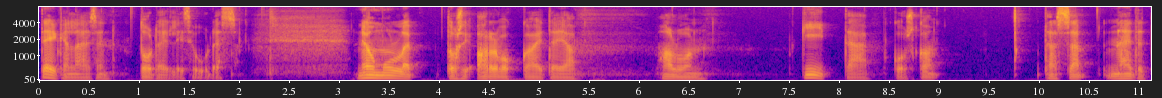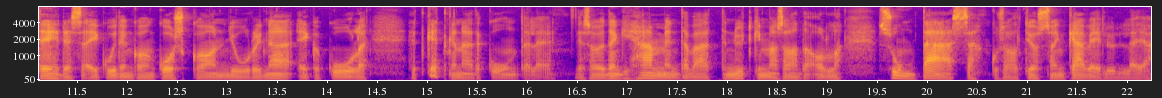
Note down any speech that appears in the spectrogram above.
teikäläisen todellisuudessa. Ne on mulle tosi arvokkaita ja haluan kiittää, koska tässä näitä tehdessä ei kuitenkaan koskaan juuri näe eikä kuule, että ketkä näitä kuuntelee. Ja se on jotenkin hämmentävää, että nytkin mä saatan olla sun päässä, kun sä oot jossain kävelyllä ja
